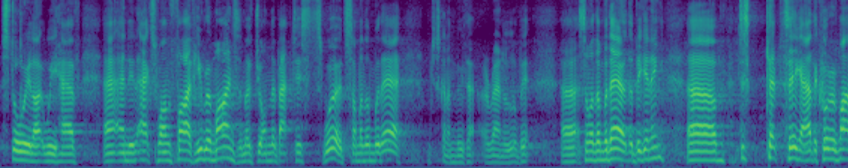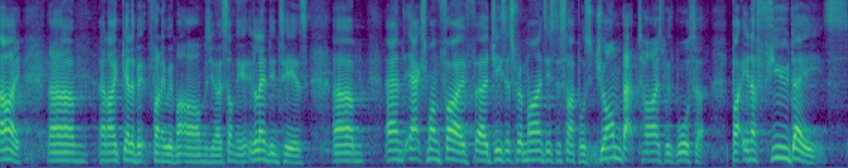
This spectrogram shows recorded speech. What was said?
story like we have. Uh, and in Acts 1:5, he reminds them of John the Baptist's words. Some of them were there. I'm just going to move that around a little bit. Uh, some of them were there at the beginning. Um, just kept seeing it out the corner of my eye. Um, and I get a bit funny with my arms, you know, something, it'll end in tears. Um, and Acts 1.5, uh, Jesus reminds his disciples, John baptized with water, but in a few days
